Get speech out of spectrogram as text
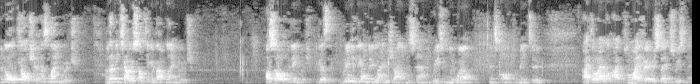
And all culture has language. And let me tell you something about language. I'll start off with English, because it's really the only language I understand reasonably well, and it's hard for me to. I thought I, I, it's one of my favorite statements recently.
